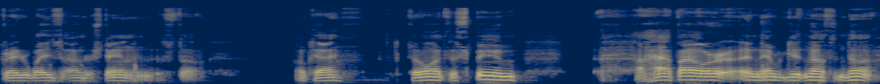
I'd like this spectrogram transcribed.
greater ways of understanding this stuff. Okay? So I don't have to spend a half hour and never get nothing done.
